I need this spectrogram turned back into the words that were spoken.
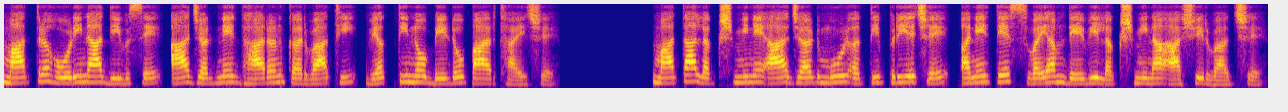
માત્ર હોળીના દિવસે આ જડને ધારણ કરવાથી વ્યક્તિનો બેડો પાર થાય છે. માતા લક્ષ્મીને આ જડ મૂળ અતિપ્રિય છે અને તે સ્વયં દેવી લક્ષ્મીના આશીર્વાદ છે.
